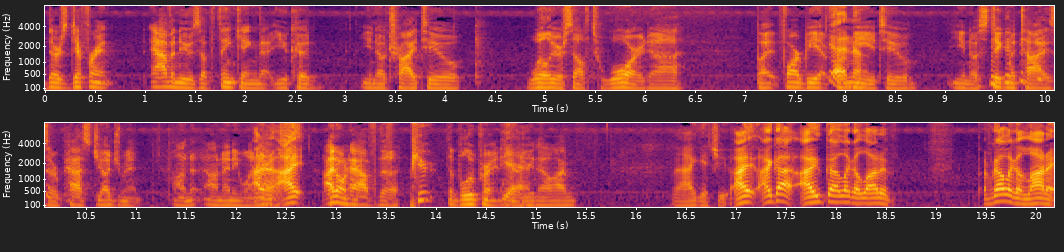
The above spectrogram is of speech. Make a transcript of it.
there's different avenues of thinking that you could, you know, try to will yourself toward. Uh, but far be it Yeah, for no. me to, you know, stigmatize or pass judgment on on anyone I don't else. know, I- I don't have the Pure. the blueprint Yeah. here. You know, I'm Nah, I get you. I, I got I got like a lot of I've got like a lot of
